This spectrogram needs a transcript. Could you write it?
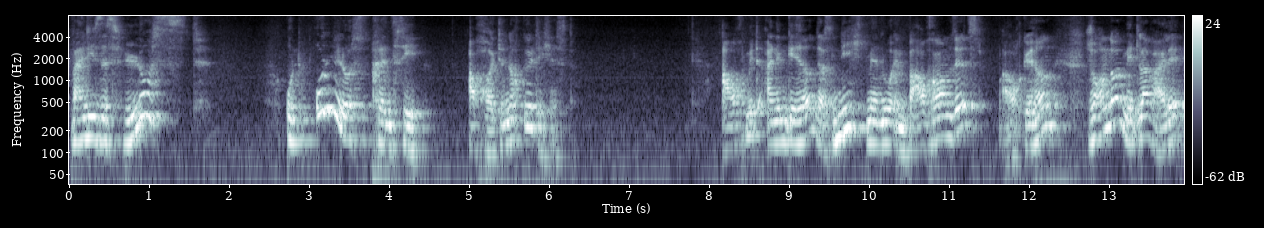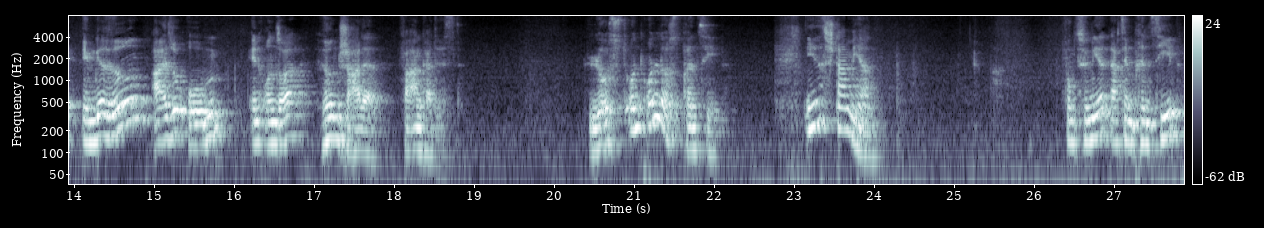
Weil dieses Lust- und Unlustprinzip auch heute noch gültig ist. Auch mit einem Gehirn, das nicht mehr nur im Bauchraum sitzt, auch Gehirn, sondern mittlerweile im Gehirn, also oben in unserer Hirnschale verankert ist. Lust- und Unlustprinzip. Dieses Stammhirn funktioniert nach dem Prinzip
